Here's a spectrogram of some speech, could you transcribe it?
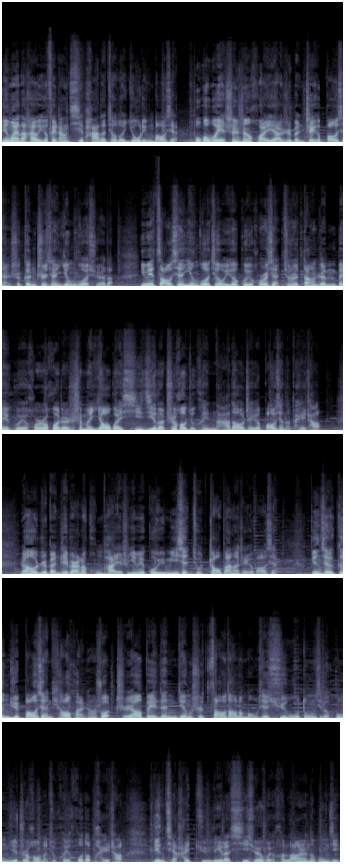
另外呢，还有一个非常奇葩的，叫做幽灵保险。不过我也深深怀疑啊，日本这个保险是跟之前英国学的，因为早先英国就有一个鬼魂险，就是当人被鬼魂或者是什么妖怪袭击了之后，就可以拿到这个保险的赔偿。然后日本这边呢，恐怕也是因为过于迷信，就照搬了这个保险，并且根据保险条款上说，只要被认定是遭到了某些虚无东西的攻击之后呢，就可以获得赔偿，并且还举例了吸血鬼和狼人的攻击。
